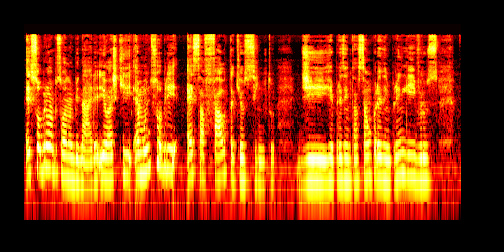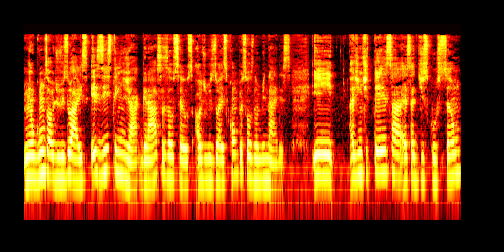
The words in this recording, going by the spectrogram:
é sobre uma pessoa não binária e eu acho que é muito sobre essa falta que eu sinto de representação, por exemplo, em livros, em alguns audiovisuais. Existem já, graças aos céus, audiovisuais com pessoas não binárias. E a gente ter essa, essa discussão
